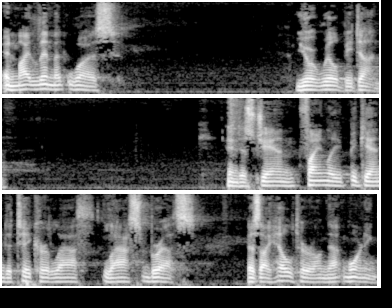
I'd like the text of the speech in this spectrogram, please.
And my limit was, Your will be done. And as Jan finally began to take her last, last breaths, as I held her on that morning,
